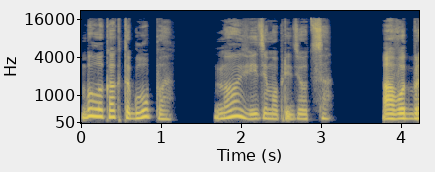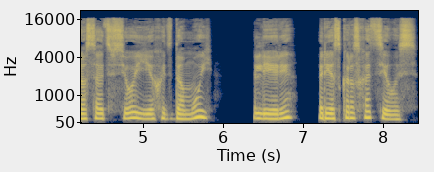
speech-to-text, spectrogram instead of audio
было как-то глупо, но, видимо, придется. А вот бросать все и ехать домой Лере резко расхотелось.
